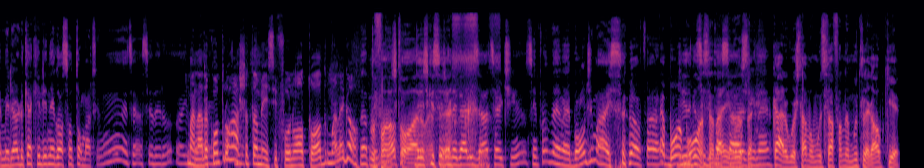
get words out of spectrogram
é melhor do que aquele negócio automático. Hum, você acelerou. Mas vai. nada contra o racha também. Se for no autódromo, é legal. Não, não for no autódromo. Desde que seja legalizado certinho, sem problema. É bom demais. é bom, é bom essa passagem, né? Cara, eu gostava muito. Você tá falando é muito legal, porque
